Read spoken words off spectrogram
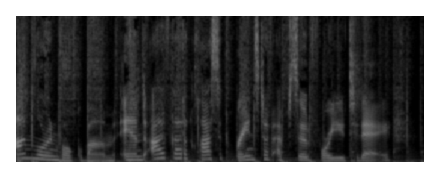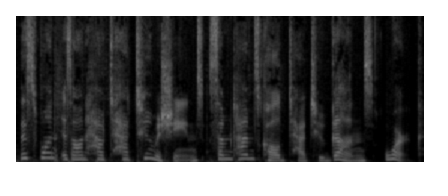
I'm Lauren Vogelbaum, and I've got a classic Brain Stuff episode for you today. This one is on how tattoo machines, sometimes called tattoo guns, work.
